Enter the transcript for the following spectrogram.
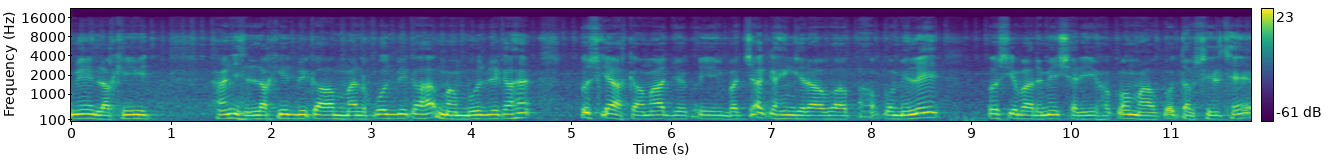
میں لقیت ہاں جی لقیت بھی کہا ملکوت بھی کہا، ممبوز بھی کہا۔ اس کے احکامات جو کوئی بچہ کہیں گرا ہوا آپ کو ملے، اس کے بارے میں شرعی حکم آپ کو تفصیل سے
